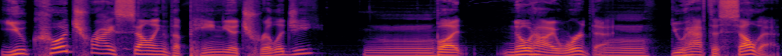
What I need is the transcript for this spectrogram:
You could try selling the Pena trilogy, mm. but note how I word that. Mm. You have to sell that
